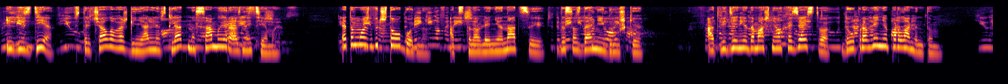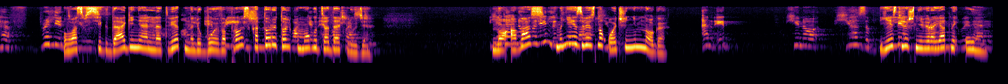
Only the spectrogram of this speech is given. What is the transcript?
и везде встречала ваш гениальный взгляд на самые разные темы. Это может быть что угодно, от становления нации до создания игрушки, от ведения домашнего хозяйства до управления парламентом. У вас всегда гениальный ответ на любой вопрос, который только могут задать люди. Но о вас мне известно очень немного. Есть лишь невероятный ум,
